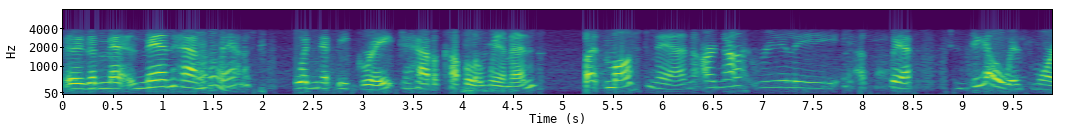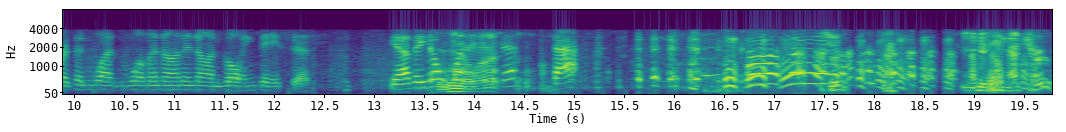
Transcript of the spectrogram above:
Uh, the men, men have Oh. fantasy. Wouldn't it be great to have a couple of women? But most men are not really equipped to deal with more than one woman on an ongoing basis. Yeah, they don't You want to what? invest that. you, you're true.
